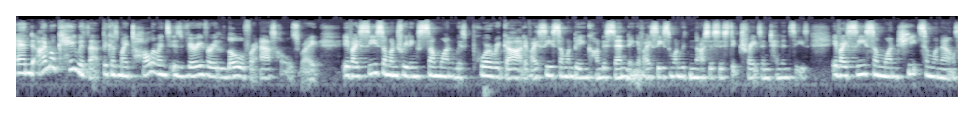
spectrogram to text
And I'm okay with that because my tolerance is very, very low for assholes, right? If I see someone treating someone with poor regard, if I see someone being condescending, if I see someone with narcissistic traits and tendencies, if I see someone cheat someone else,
